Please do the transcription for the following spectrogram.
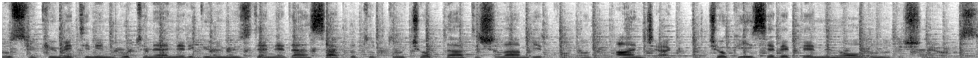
Rus hükümetinin bu tünelleri günümüzde neden saklı tuttuğu çok tartışılan bir konu, ancak çok iyi sebeplerinin olduğunu düşünüyoruz.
